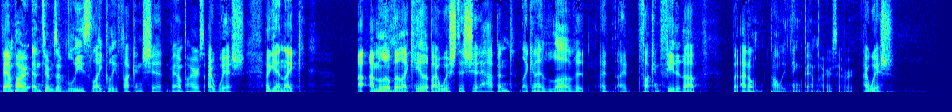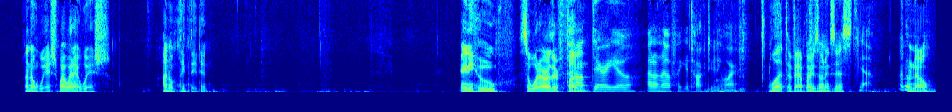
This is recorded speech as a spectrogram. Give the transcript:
Vampire, in terms of least likely fucking shit, vampires. I wish. Again, like I, I'm a little bit like Caleb. I wish this shit happened. Like, and I love it. I I fucking feed it up, but I don't probably think vampires ever. I wish. I don't wish. Why would I wish? I don't think they did. Anywho, so what are other fun? How dare you? I don't know if I could talk to you anymore. What the vampires don't exist? Yeah. I don't know.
